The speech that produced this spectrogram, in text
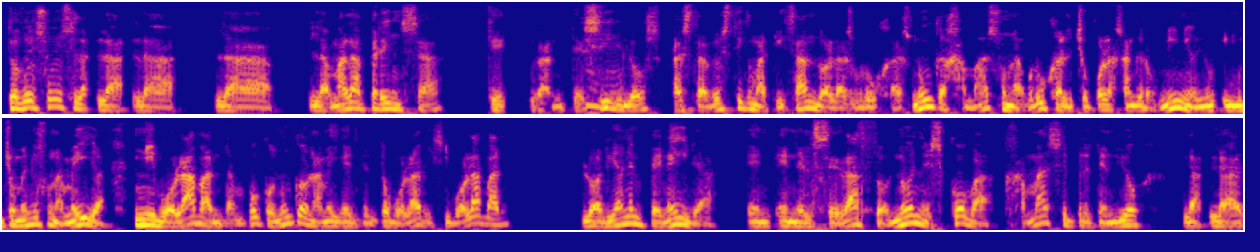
todo eso es la, la, la mala prensa que durante siglos ha estado estigmatizando a las brujas. Nunca jamás una bruja le chupó la sangre a un niño, y mucho menos una meiga. Ni volaban tampoco, nunca una meiga intentó volar. Y si volaban, lo harían en peneira, en, en el sedazo, no en escoba. Jamás se pretendió. La, la,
